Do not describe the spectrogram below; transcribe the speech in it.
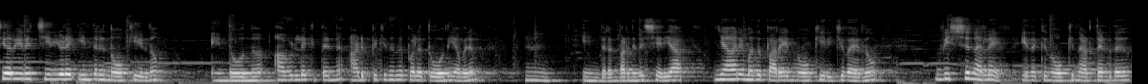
ചെറിയൊരു ചിരിയുടെ ഇന്ദ്രൻ നോക്കിയിരുന്നു. എന്തോ ഒന്ന് അവളിലേക്ക് തന്നെ അടുപ്പിക്കുന്നത് പോലെ തോന്നി അവനും. ഇന്ദ്രൻ പറഞ്ഞത് ശരിയാ. ഞാനും അത് പറയാൻ നോക്കിയിരിക്കുമായിരുന്നു വിശ്വനല്ലേ ഇതൊക്കെ നോക്കി നടത്തേണ്ടത്?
